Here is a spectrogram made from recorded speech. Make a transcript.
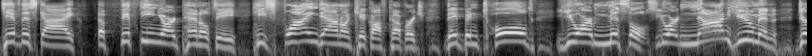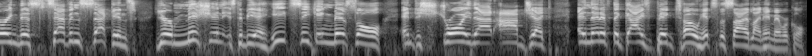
give this guy a 15 yard penalty. He's flying down on kickoff coverage. They've been told you are missiles. You are non human during this seven seconds. Your mission is to be a heat seeking missile and destroy that object. And then if the guy's big toe hits the sideline, hey man, we're cool.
